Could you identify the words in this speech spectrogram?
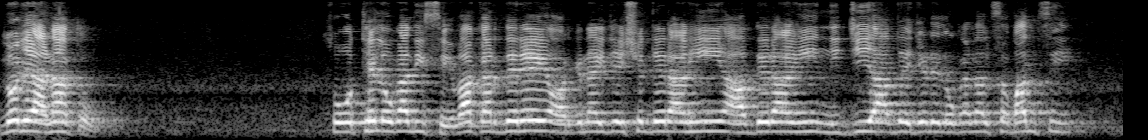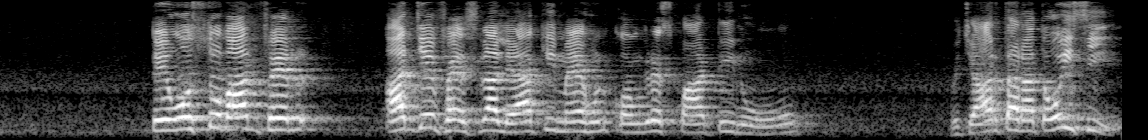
ਲੁਧਿਆਣਾ ਤੋਂ। ਸੋ ਉੱਥੇ ਲੋਕਾਂ ਦੀ ਸੇਵਾ ਕਰਦੇ ਰਹੇ ਆਰਗੇਨਾਈਜੇਸ਼ਨ ਦੇ ਰਾਹੀਂ, ਆਪਦੇ ਰਾਹੀਂ, ਨਿੱਜੀ ਆਪਦੇ ਜਿਹੜੇ ਲੋਕਾਂ ਨਾਲ ਸੰਬੰਧ ਸੀ। ਤੇ ਉਸ ਤੋਂ ਬਾਅਦ ਫਿਰ ਅੱਜ ਇਹ ਫੈਸਲਾ ਲਿਆ ਕਿ ਮੈਂ ਹੁਣ ਕਾਂਗਰਸ ਪਾਰਟੀ ਨੂੰ ਵਿਚਾਰਧਾਰਾ ਤਾਂ ਉਹੀ ਸੀ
